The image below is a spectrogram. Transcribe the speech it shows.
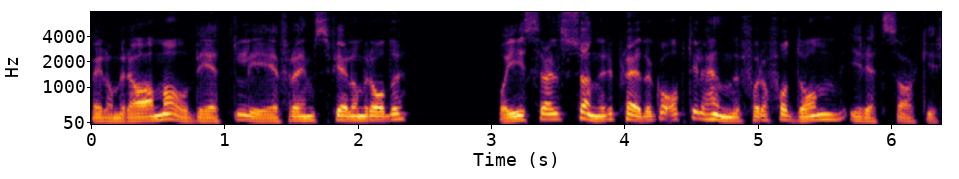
mellom Rama og Betel i Efraims fjellområde, og Israels sønner pleide å gå opp til henne for å få dom i rettssaker.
